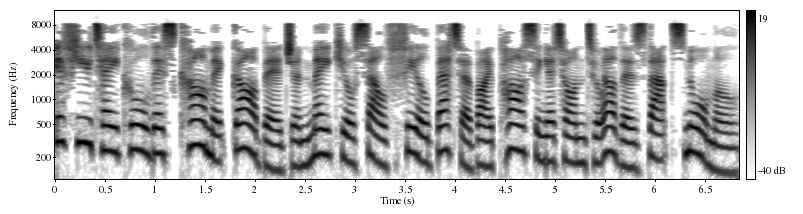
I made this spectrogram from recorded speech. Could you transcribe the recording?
If you take all this karmic garbage and make yourself feel better by passing it on to others that's normal.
